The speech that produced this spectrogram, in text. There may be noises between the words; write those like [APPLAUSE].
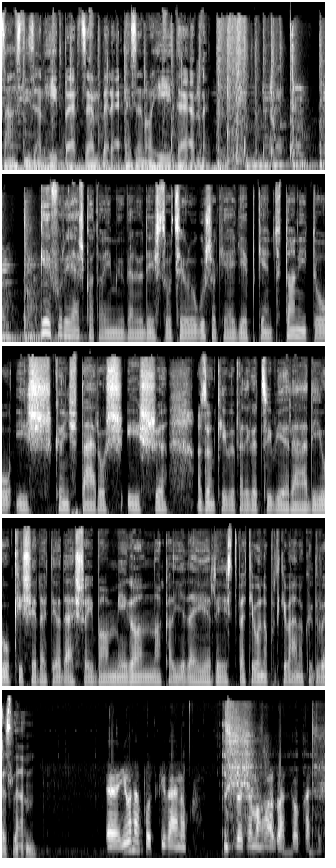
117 perc embere ezen a héten. Géfuriás Katai művelődés szociológus, aki egyébként tanító is, könyvtáros is, azon kívül pedig a civil rádió kísérleti adásaiban még annak a idején részt vett. Jó napot kívánok, üdvözlöm! Jó napot kívánok! Üdvözlöm a hallgatókat is!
